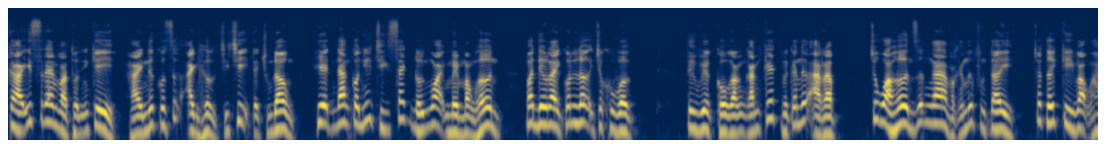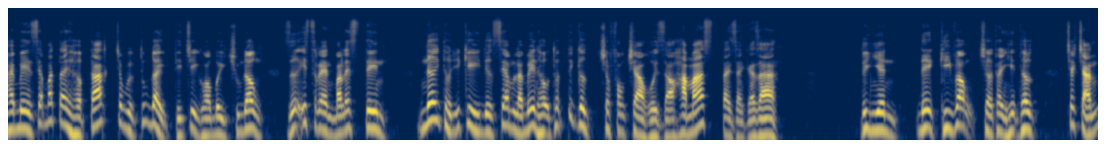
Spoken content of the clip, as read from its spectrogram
cả Israel và Thổ Nhĩ Kỳ, hai nước có sức ảnh hưởng chính trị tại Trung Đông, hiện đang có những chính sách đối ngoại mềm mỏng hơn và điều này có lợi cho khu vực. Từ việc cố gắng gắn kết với các nước Ả Rập, trung hòa hơn giữa Nga và các nước phương Tây, cho tới kỳ vọng hai bên sẽ bắt tay hợp tác trong việc thúc đẩy tiến trình hòa bình Trung Đông giữa Israel và Palestine, nơi Thổ Nhĩ Kỳ được xem là bên hậu thuẫn tích cực cho phong trào Hồi giáo Hamas tại giải Gaza. Tuy nhiên, để kỳ vọng trở thành hiện thực, chắc chắn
